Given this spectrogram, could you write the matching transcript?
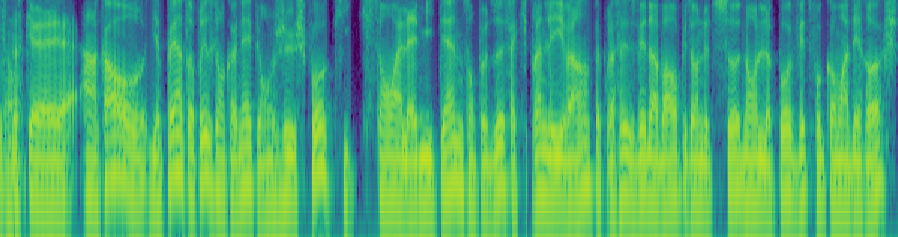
c'est parce que encore, il y a plein d'entreprises qu'on connaît puis on juge pas qui, sont à la mitaine, si on peut dire, fait qu'ils prennent les ventes, puis après ça, ils se vident d'abord, puis on a tout ça, non, on l'a pas, vite, faut commander roche.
